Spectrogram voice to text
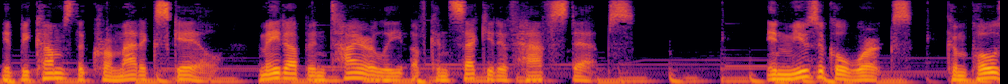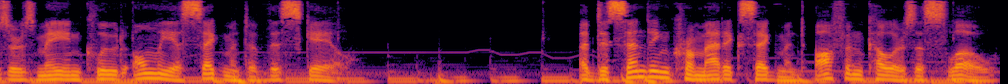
it becomes the chromatic scale, made up entirely of consecutive half steps. In musical works, composers may include only a segment of this scale. A descending chromatic segment often colors a slow,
